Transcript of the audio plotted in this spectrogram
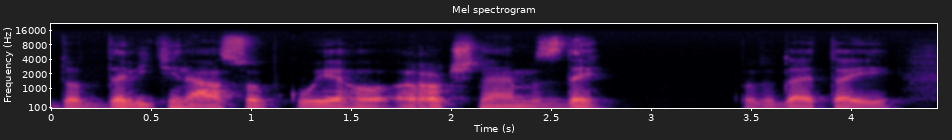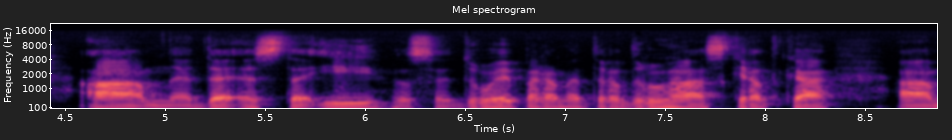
do devítinásobku jeho ročné mzdy pro DTI. A DSTI, zase druhý parametr, druhá zkratka, a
